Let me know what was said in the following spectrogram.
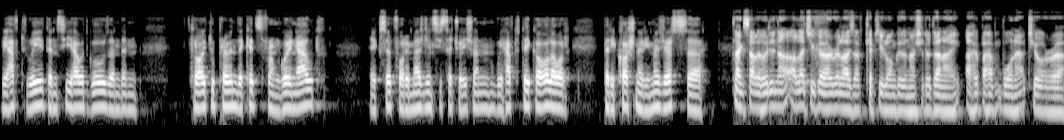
We have to wait and see how it goes and then try to prevent the kids from going out, except for emergency situation. We have to take all our precautionary measures. Uh, Thanks, Salahuddin. I'll, I'll let you go. I realize I've kept you longer than I should have done. I, I hope I haven't worn out your uh,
